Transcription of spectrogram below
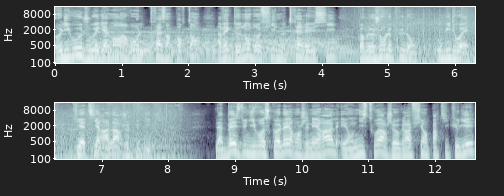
Hollywood joue également un rôle très important avec de nombreux films très réussis comme Le jour le plus long ou Midway qui attirent un large public. La baisse du niveau scolaire en général et en histoire-géographie en particulier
